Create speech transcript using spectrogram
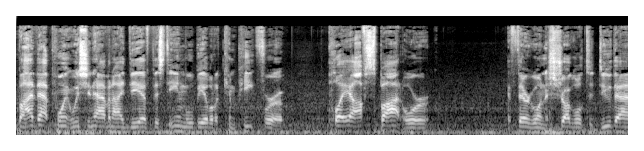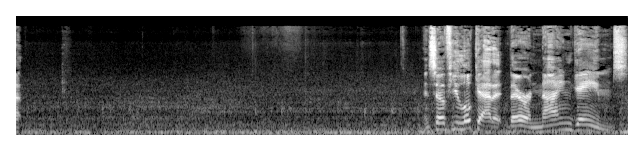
By that point, we should have an idea if this team will be able to compete for a playoff spot or if they're going to struggle to do that. And so, if you look at it, there are nine games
